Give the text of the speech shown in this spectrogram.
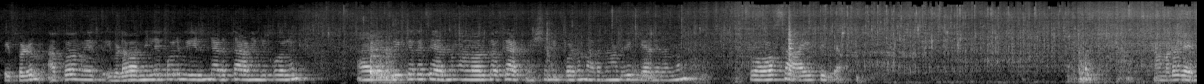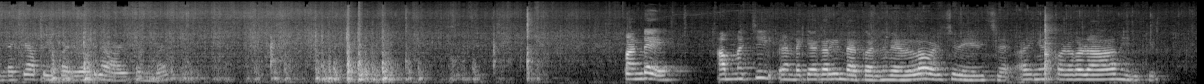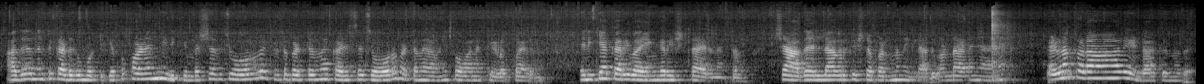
ഇപ്പോഴും അപ്പം ഇവിടെ വന്നില്ലേ പോലും വീടിന്റെ അടുത്താണെങ്കിൽ പോലും വീട്ടിലൊക്കെ ചേർന്നുള്ളവർക്കൊക്കെ അഡ്മിഷൻ ഇപ്പോഴും നടന്നുകൊണ്ടിരിക്കുകയാണ്. ക്ലോസ് ആയിട്ടില്ല. നമ്മുടെ വെണ്ടയ്ക്ക അപ്പോൾ ഈ പരുവത്തിലായിട്ടുണ്ട് പണ്ടേ അമ്മച്ചി വെണ്ടയ്ക്കാക്കറി കറി ഉണ്ടാക്കുമായിരുന്നു വെള്ളം ഒഴിച്ച് വേവിച്ച് അതിങ്ങനെ കുഴകുഴാന്നിരിക്കും. അത് എന്നിട്ട് കടുകും പൊട്ടിക്കും. അപ്പോൾ കുഴഞ്ഞിരിക്കും. പക്ഷെ അത് ചോറ് ഇട്ടിട്ട് പെട്ടെന്ന് കഴിച്ച ചോറ് പെട്ടെന്ന് ഇറങ്ങി പോകാനൊക്കെ എളുപ്പമായിരുന്നു. എനിക്ക് ആ കറി ഭയങ്കര ഇഷ്ടമായിരുന്നു കേട്ടോ. പക്ഷെ അതെല്ലാവർക്കും ഇഷ്ടപ്പെടണമെന്നില്ല. അതുകൊണ്ടാണ് ഞാൻ വെള്ളം തൊടാതെ ഉണ്ടാക്കുന്നത്.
